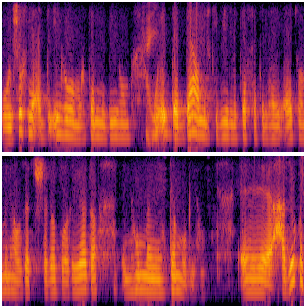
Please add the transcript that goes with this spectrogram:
وشفنا قد إيه هو مهتم بيهم. وإدى الدعم الكبير لكافة الهيئات ومنها وزارة الشباب والرياضة إن هم يهتموا بيهم. حديقة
